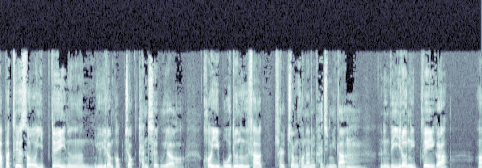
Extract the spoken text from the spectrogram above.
아파트에서 입대인은 유일한 법적 단체고요. 거의 모든 의사 결정 권한을 가집니다. 음, 그런데 이런 입대위가 어,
